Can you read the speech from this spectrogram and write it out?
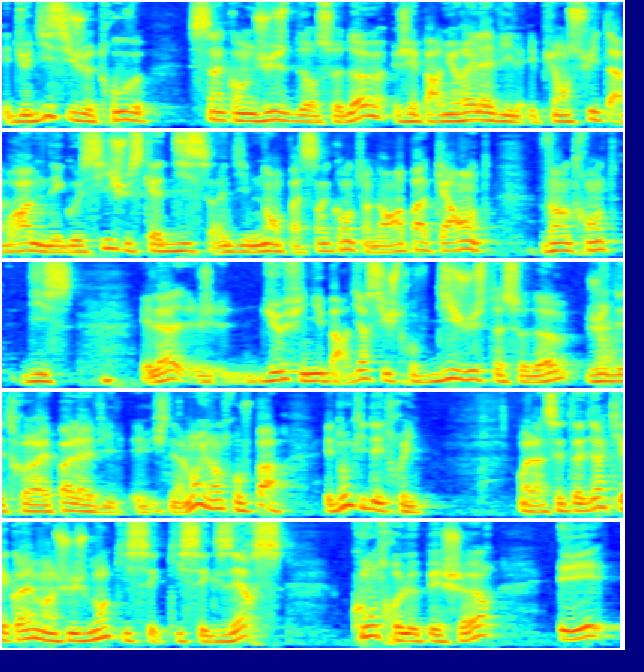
Et Dieu dit, si je trouve 50 justes dans Sodome, j'épargnerai la ville. Et puis ensuite, Abraham négocie jusqu'à 10. Il dit, non, pas 50, il n'y en aura pas 40, 20, 30, 10. Et là, Dieu finit par dire, si je trouve 10 justes à Sodome, je ne détruirai pas la ville. Et finalement, il n'en trouve pas. Et donc, il détruit. Voilà, c'est-à-dire qu'il y a quand même un jugement qui s'exerce contre le pécheur et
